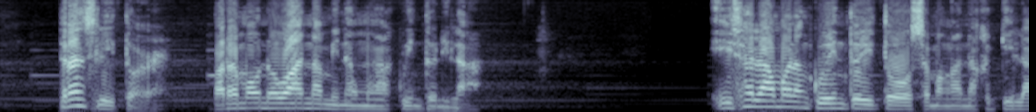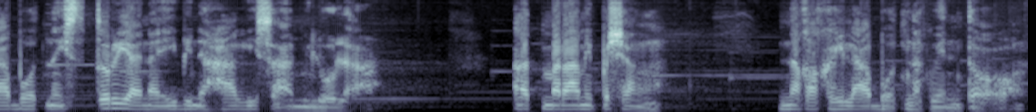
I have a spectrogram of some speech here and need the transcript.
translator para maunawaan namin ang mga kwento nila. Isa lamang ang kwento ito sa mga nakikilabot na istorya na ibinahagi sa aming lola. At marami pa siyang nakakilabot na kwento.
